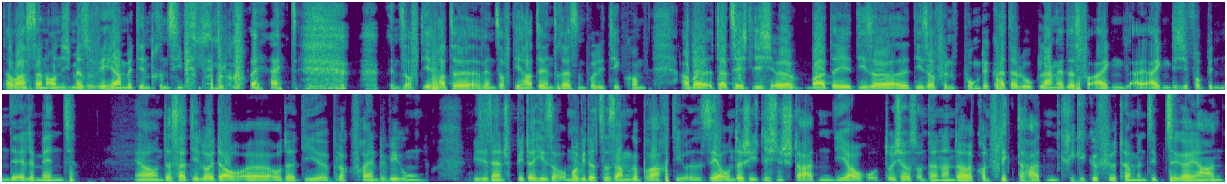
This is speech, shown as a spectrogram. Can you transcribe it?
Da war es dann auch nicht mehr so wie her mit den Prinzipien der Blockfreiheit, wenn es auf die harte, wenn es auf die harte Interessenpolitik kommt. Aber tatsächlich äh, war die, dieser, dieser Fünf-Punkte-Katalog lange das eigentliche verbindende Element. Ja, und das hat die Leute auch äh, oder die äh, blockfreien Bewegungen, wie sie dann später hieß, auch immer wieder zusammengebracht, die sehr unterschiedlichen Staaten, die auch durchaus untereinander Konflikte hatten, Kriege geführt haben in den 70er Jahren.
